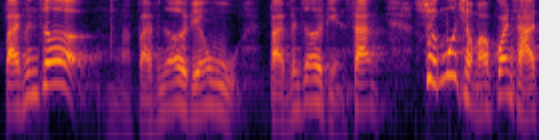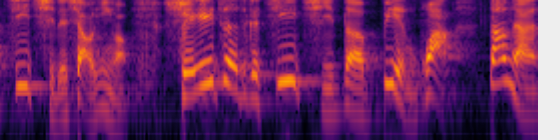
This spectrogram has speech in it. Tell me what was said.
百分之二啊，百分之二点五，百分之二点三。所以目前我们要观察基期的效应啊。随着这个基期的变化，当然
